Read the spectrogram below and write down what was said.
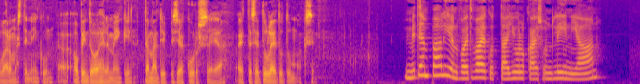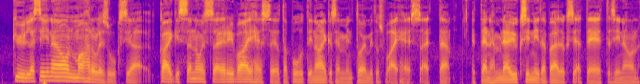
varmasti niin kuin, opinto-ohjelmiinkin tämän tyyppisiä kursseja, että se tulee tutummaksi. Miten paljon voit vaikuttaa julkaisun linjaan? Kyllä siinä on mahdollisuuksia kaikissa noissa eri vaiheissa, joita puhuttiin aikaisemmin toimitusvaiheessa, että että enhän minä yksin niitä päätöksiä tee, että siinä on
